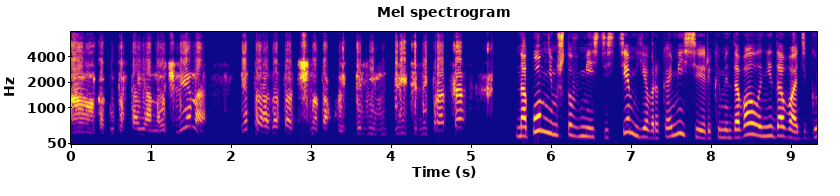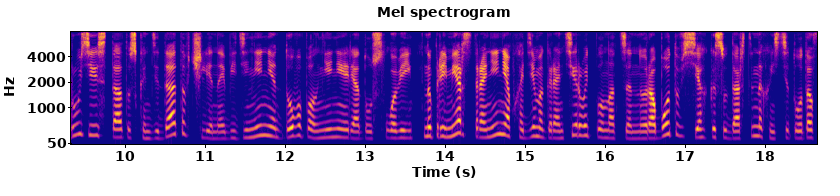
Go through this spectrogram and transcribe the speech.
э, как бы постоянного члена, это достаточно такой длительный процесс. Напомним, что вместе с тем Еврокомиссия рекомендовала не давать Грузии статус кандидата в члены объединения до выполнения ряда условий. Например, стране необходимо гарантировать полноценную работу всех государственных институтов,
